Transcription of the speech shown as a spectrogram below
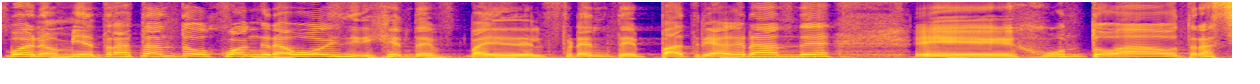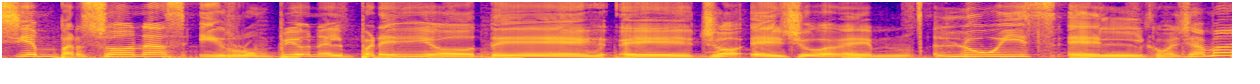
Bueno, mientras tanto, Juan Grabois, dirigente del Frente Patria Grande, eh, junto a otras 100 personas, irrumpió en el predio de eh, eh, eh, Luis, el, ¿cómo se llama?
